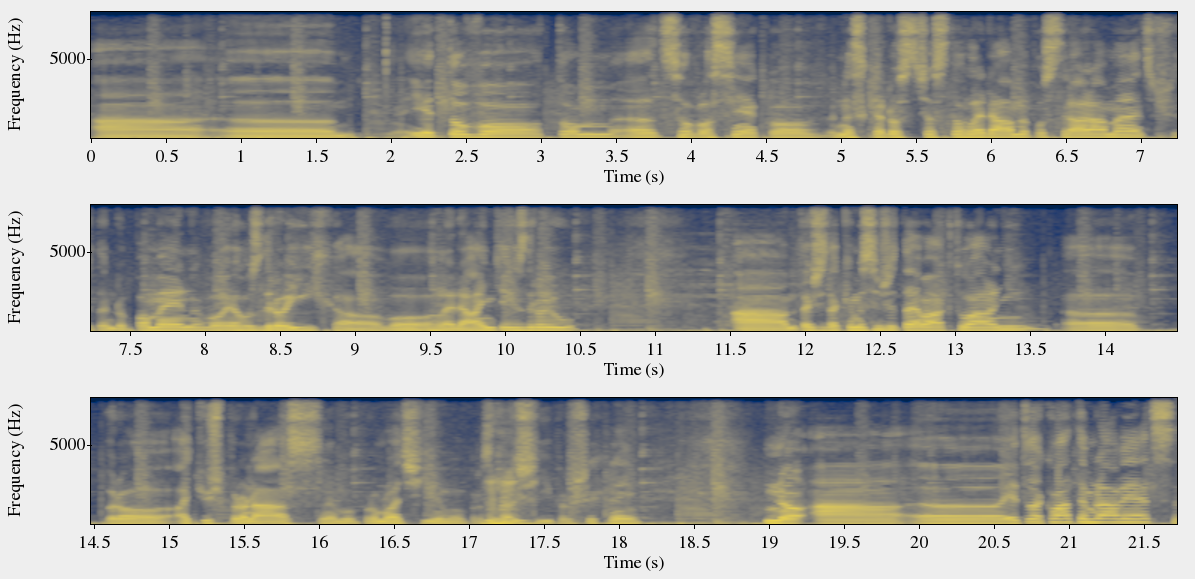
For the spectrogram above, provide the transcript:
a uh, je to o tom, uh, co vlastně jako dneska dost často hledáme, postrádáme, což je ten dopamin, o jeho zdrojích a o hledání těch zdrojů. A takže taky myslím, že téma aktuální, uh, pro, ať už pro nás, nebo pro mladší, nebo pro mhm. starší, mm-hmm. pro všechny. No a uh, je to taková temná věc.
